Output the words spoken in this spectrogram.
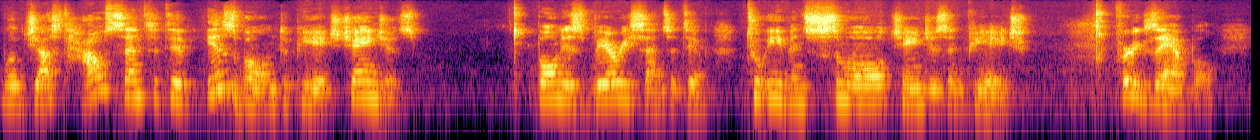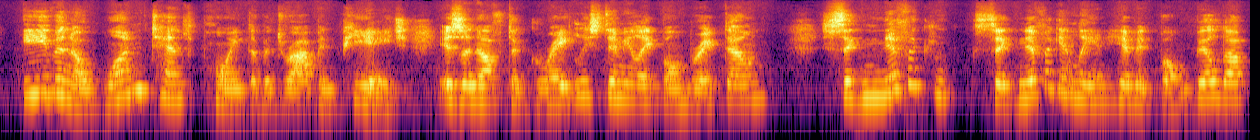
well, just how sensitive is bone to pH changes? Bone is very sensitive to even small changes in pH. For example, even a one-tenth point of a drop in pH is enough to greatly stimulate bone breakdown, significant, significantly inhibit bone buildup,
